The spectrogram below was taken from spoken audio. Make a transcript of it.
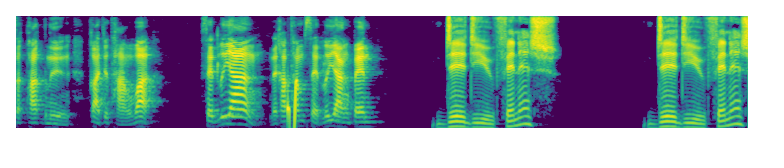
สักพักหนึ่งก็อาจจะถามว่า เสร็จหรือยังนะครับทำเสร็จหรือยังเป็น Did you finish? Did you finish?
